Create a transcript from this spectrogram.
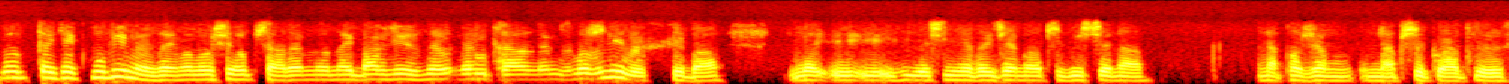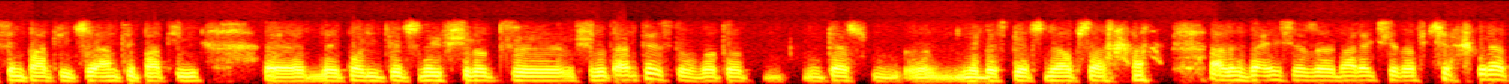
no, tak jak mówimy, zajmował się obszarem no, najbardziej neutralnym z możliwych chyba, no, i, i, jeśli nie wejdziemy oczywiście na na poziom na przykład sympatii czy antypatii politycznych wśród, wśród artystów, bo to też niebezpieczny obszar, ale zdaje się, że Marek Sierowski akurat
